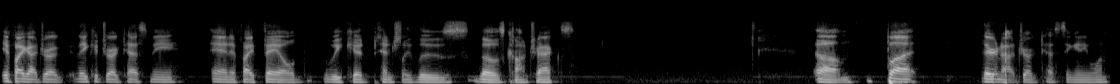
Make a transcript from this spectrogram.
if I got drug they could drug test me and if I failed, we could potentially lose those contracts. Um but they're not drug testing anyone.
